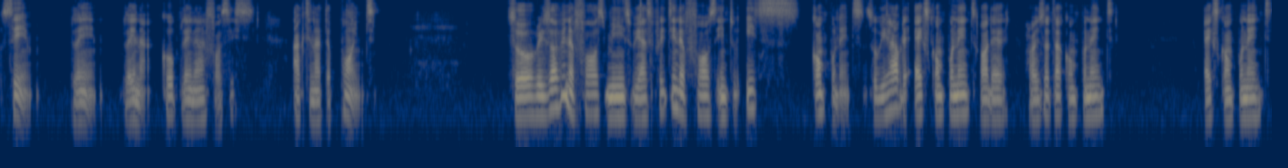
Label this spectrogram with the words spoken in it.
same, plane, planar, coplanar forces acting at a point. So resolving a force means we are splitting the force into its components. So we have the x component or the horizontal component, x component.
